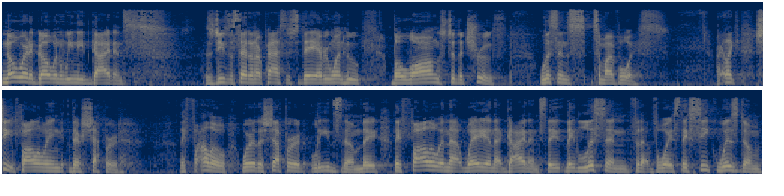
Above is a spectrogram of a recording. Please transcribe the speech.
know where to go when we need guidance. As Jesus said in our passage today, everyone who belongs to the truth listens to my voice. Right? Like sheep following their shepherd. They follow where the shepherd leads them. They, they follow in that way and that guidance. They, they listen for that voice. They seek wisdom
